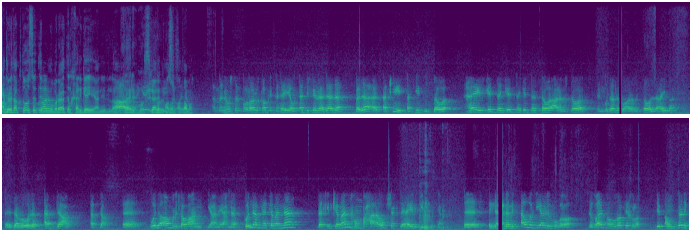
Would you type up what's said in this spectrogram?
حضرتك تقصد المباريات الخارجية يعني آه خارج مصر خارج مصر آه طبعا. اما نوصل المباراة اللي قبل النهائية ونأدي فيها الأداء ده فده أكيد أكيد مستوى هايل جدا جدا جدا سواء على مستوى المدرب وعلى مستوى اللعيبة. زي ما بقول لك أبدعوا. ابدعوا آه وده أمر طبعا يعني إحنا كنا بنتمناه لكن كمان هم حققوه بشكل هايل جدا يعني. آه إن إحنا من أول دقيقة للمباراة لغاية ما المباراة تخلص تبقى ممتلك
